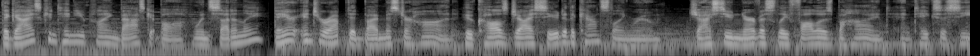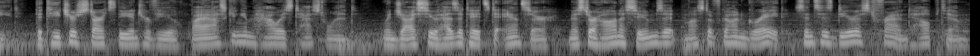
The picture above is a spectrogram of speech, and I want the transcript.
The guys continue playing basketball when suddenly they are interrupted by Mr. Han, who calls Jaisu to the counseling room. Jaisu nervously follows behind and takes a seat. The teacher starts the interview by asking him how his test went. When Jaisu hesitates to answer, Mr. Han assumes it must have gone great since his dearest friend helped him.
